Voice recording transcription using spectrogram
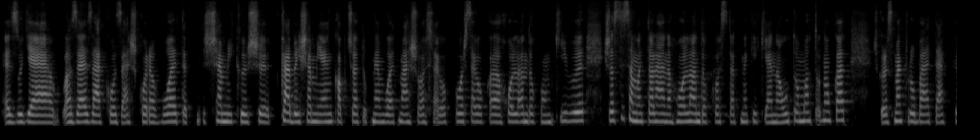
Ez ugye az elzárkózás kora volt, tehát semmi külső, kb. semmilyen kapcsolatuk nem volt más országok, országokkal a hollandokon kívül, és azt hiszem, hogy talán a hollandok hoztak nekik ilyen automatonokat, és akkor ezt megpróbálták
